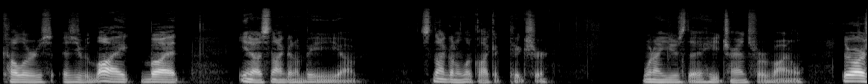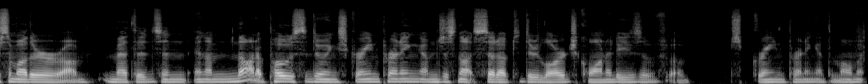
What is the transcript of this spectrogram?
colors as you would like, but you know, it's not going to be, um, it's not going to look like a picture when I use the heat transfer vinyl there are some other um, methods, and, and I'm not opposed to doing screen printing. I'm just not set up to do large quantities of uh, screen printing at the moment.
